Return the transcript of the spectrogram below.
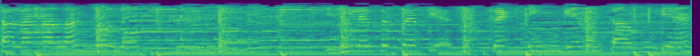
talan al año, lo sé, y miles de especies se extinguen también.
